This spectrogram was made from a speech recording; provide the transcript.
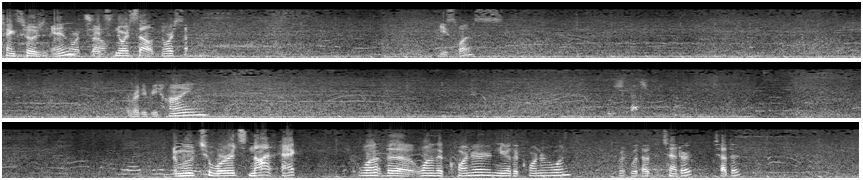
Tank Sealer's in. North-south. It's north-south, north-south. East-west. Already behind. Just catch me. to move towards not X, one of the one of the corner near the corner one, without the tether. Tether.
